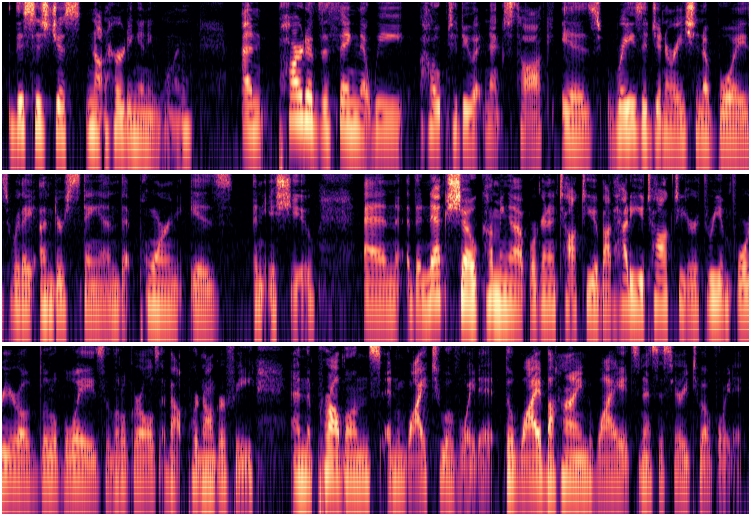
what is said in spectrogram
This is just not hurting anyone. And part of the thing that we hope to do at Next Talk is raise a generation of boys where they understand that porn is an issue. And the next show coming up, we're going to talk to you about how do you talk to your three and four year old little boys and little girls about pornography and the problems and why to avoid it, the why behind why it's necessary to avoid it.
